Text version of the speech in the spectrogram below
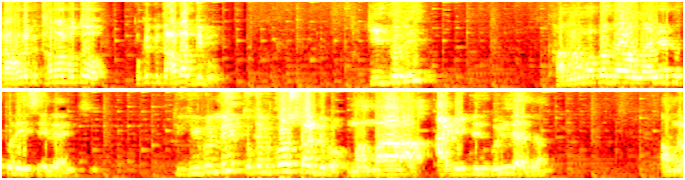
না হলে কিন্তু থানার মতো তোকে কিন্তু আবার দিব। কি করি? খানা মতো দেওয়া লাইনে তো এই আনছি। তুই কি বললি তোকে আমি ক্রস ফায়ার দিব মামা আগের দিন বুঝলে যান আমরা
